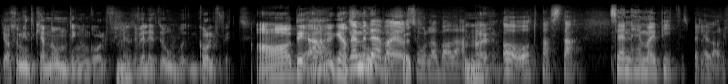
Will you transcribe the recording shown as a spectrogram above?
jag som inte kan någonting om golf känns väldigt ogolfigt. Ja, det är Ja. ganska Nej men där var jag och solade och badade Mm. och åt pasta. Sen hemma i Piteå spelade jag golf.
